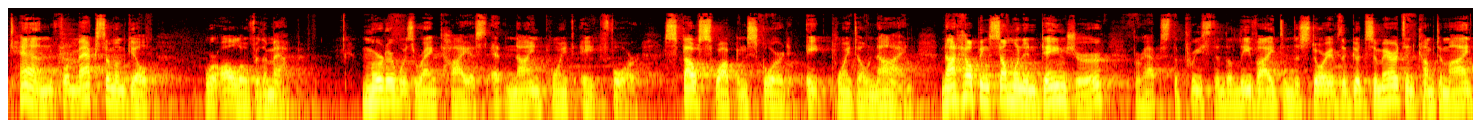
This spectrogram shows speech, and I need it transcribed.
10 for maximum guilt were all over the map. Murder was ranked highest at 9.84. Spouse swapping scored 8.09. Not helping someone in danger, perhaps the priest and the Levite in the story of the Good Samaritan come to mind,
